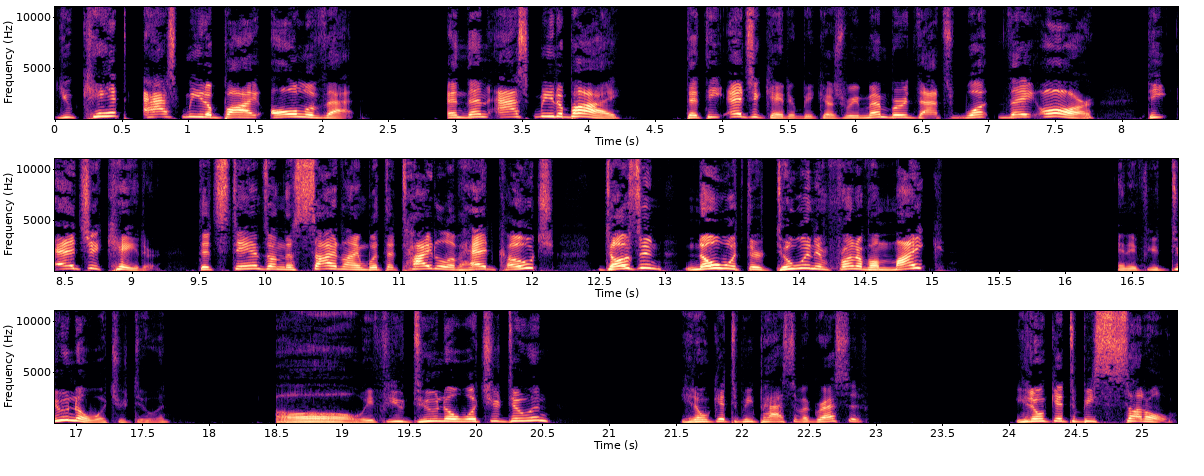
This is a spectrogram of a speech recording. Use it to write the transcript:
you can't ask me to buy all of that and then ask me to buy that the educator, because remember, that's what they are the educator that stands on the sideline with the title of head coach doesn't know what they're doing in front of a mic. And if you do know what you're doing, oh, if you do know what you're doing, you don't get to be passive aggressive. You don't get to be subtle.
